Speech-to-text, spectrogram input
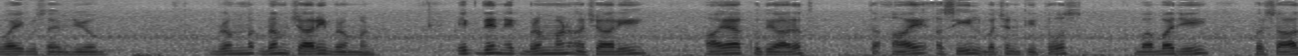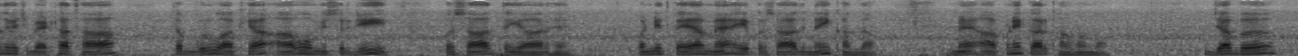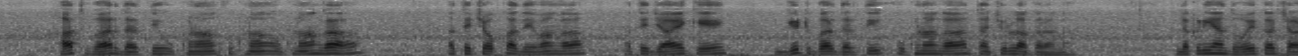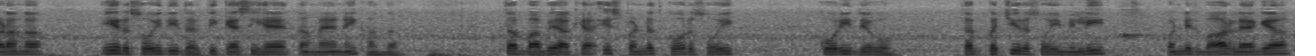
ਵਾਹਿਗੁਰੂ ਸਾਹਿਬ JIO. ਬ੍ਰਹਮ, ਬ੍ਰਹਮਚਾਰੀ ਬ੍ਰਾਹਮਣ। ਇੱਕ ਦਿਨ ਇੱਕ ਬ੍ਰਾਹਮਣ ਆਚਾਰੀ ਆਇਆ ਖੁਦਿਆਰਤ ਤਾਂ ਆਏ ਅਸੀਲ ਬਚਨ ਕੀਤੋਸ, ਬਾਬਾ ਜੀ ਪ੍ਰਸਾਦ ਵਿੱਚ ਬੈਠਾ ਥਾ, ਤਬ ਗੁਰੂ ਆਖਿਆ, ਆਵੋ ਮਿਸਰ ਜੀ, ਪ੍ਰਸਾਦ ਤਿਆਰ ਹੈ। ਪੰਡਿਤ ਕਹਿਆ, ਮੈਂ ਇਹ ਪ੍ਰਸਾਦ ਨਹੀਂ ਖਾਂਦਾ, ਮੈਂ ਆਪਣੇ ਘਰ ਖਾਵਾਂਗਾ। ਜਬ ਹੱਥ ਭਰ ਧਰਤੀ ਉਖਣਾ ਉਖਣਾ, ਉਖਣਾਗਾ ਅਤੇ ਚੌਕਾ ਦੇਵਾਂਗਾ ਅਤੇ ਜਾਏ ਕੇ ਗਿੱਟ ਭਰ ਧਰਤੀ ਉਖਣਾਗਾ ਤਾਂ ਚੁੱਲਾ ਕਰਾਂਗਾ। ਲੱਕੜੀਆਂ ਧੋਏ ਕਰ ਚਾੜਾਂਗਾ। ਇਹ ਰਸੋਈ ਦੀ ਧਰਤੀ ਕੈਸੀ ਹੈ ਤਾਂ ਮੈਂ ਨਹੀਂ ਖਾਂਦਾ। ਤਬ ਬਾਬੇ ਆਖਿਆ, ਇਸ ਪੰਡਤ ਕੋ ਰਸੋਈ ਕੋਰੀ ਦੇਵੋ। ਤਬ ਕੱਚੀ ਰਸੋਈ ਮਿਲੀ। ਪੰਡਿਤ ਬਾਹਰ ਲੈ ਗਿਆ।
